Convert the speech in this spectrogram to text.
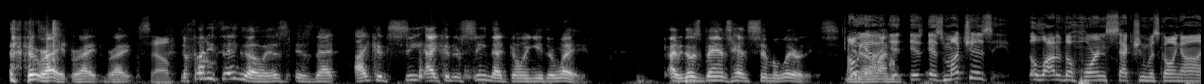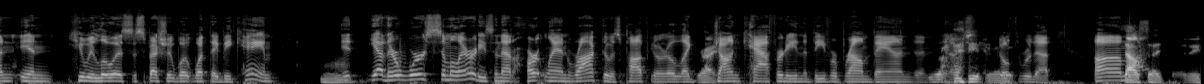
right, right, right. So The funny thing though is is that I could see I could have seen that going either way. I mean, those bands had similarities. Oh know? yeah, I mean, It- it- as much as a lot of the horn section was going on in Huey Lewis, especially what what they became. Mhm. It yeah, there were similarities in that Heartland rock that was popular, like Right. John Cafferty and the Beaver Brown Band, and you know, Right, go through that. Um, Southside Johnny.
